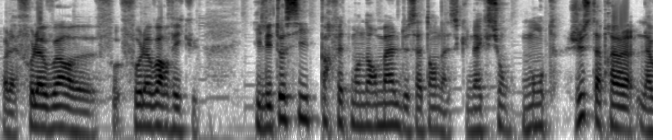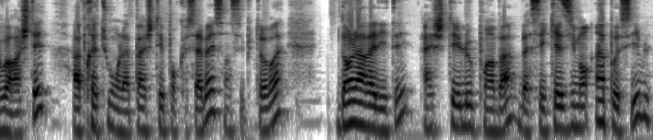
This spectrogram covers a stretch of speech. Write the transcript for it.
voilà, faut l'avoir, euh, vécu. Il est aussi parfaitement normal de s'attendre à ce qu'une action monte juste après l'avoir achetée. Après tout, on l'a pas acheté pour que ça baisse, hein, c'est plutôt vrai. Dans la réalité, acheter le point bas, bah, c'est quasiment impossible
